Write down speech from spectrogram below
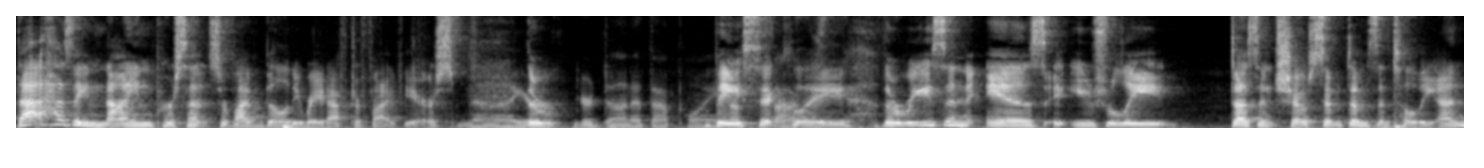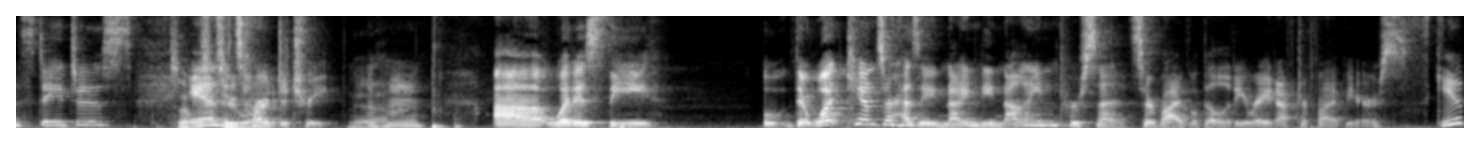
that has a nine percent survivability rate after five years. Nah, you're, you're done at that point. That Basically, the reason is it usually doesn't show symptoms until the end stages, So it's and too it's hard to treat. Yeah. Uh, what is the there? What cancer has a ninety nine percent survivability rate after five years? Skin?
